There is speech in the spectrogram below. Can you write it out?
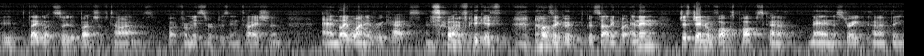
they got sued a bunch of times, but for misrepresentation, and they won every case. And so I figured that was a good good starting point. And then just general vox pops, kind of man in the street kind of thing.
